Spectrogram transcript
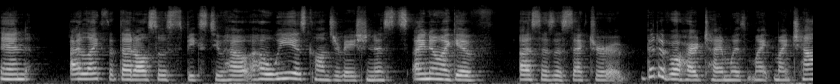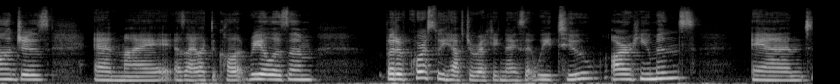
And I like that that also speaks to how, how we as conservationists, I know I give us as a sector a bit of a hard time with my, my challenges and my, as I like to call it, realism. But of course, we have to recognize that we too are humans and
